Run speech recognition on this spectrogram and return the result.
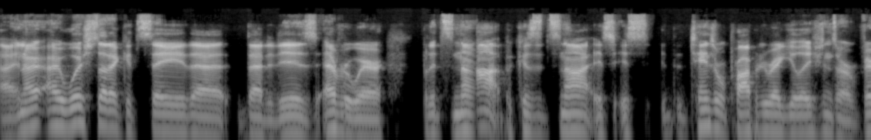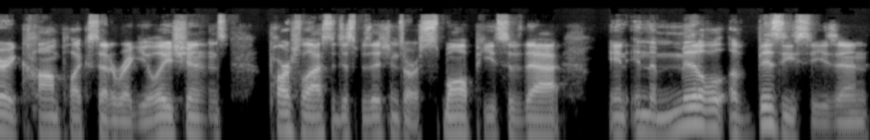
Uh, and I, I, wish that I could say that that it is everywhere, but it's not because it's not. It's it's the tangible property regulations are a very complex set of regulations. Partial asset dispositions are a small piece of that. And in the middle of busy season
